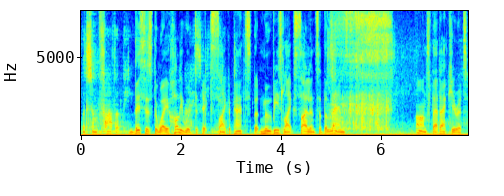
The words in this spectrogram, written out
with some fava beans. This is the way Hollywood depicts psychopaths, but movies like Silence of the Lambs aren't that accurate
